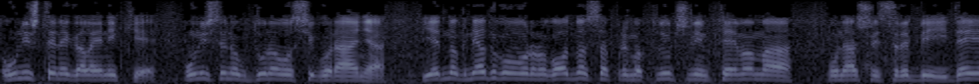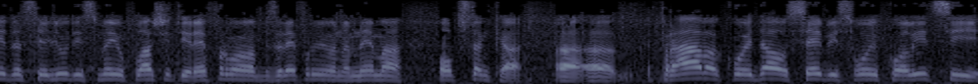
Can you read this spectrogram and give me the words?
uništene galenike, uništenog Dunav osiguranja, jednog neodgovornog odnosa prema ključnim temama u našoj Srbiji. Ideje da se ljudi smeju plašiti reformama, bez reformima nam nema opstanka. Prava koje je dao sebi svojoj koaliciji,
